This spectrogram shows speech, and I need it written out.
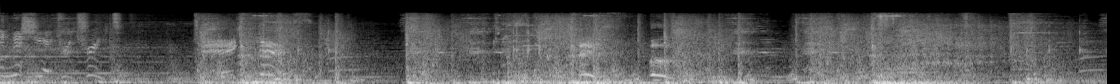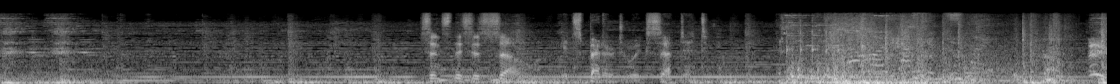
Initiate retreat! Take this! Since this is so, it's better to accept it. Ally has been slain.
